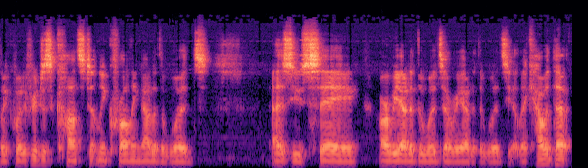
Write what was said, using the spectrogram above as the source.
Like what if you're just constantly crawling out of the woods? As you say are we out of the woods? Are we out of the woods yet? Like how would that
